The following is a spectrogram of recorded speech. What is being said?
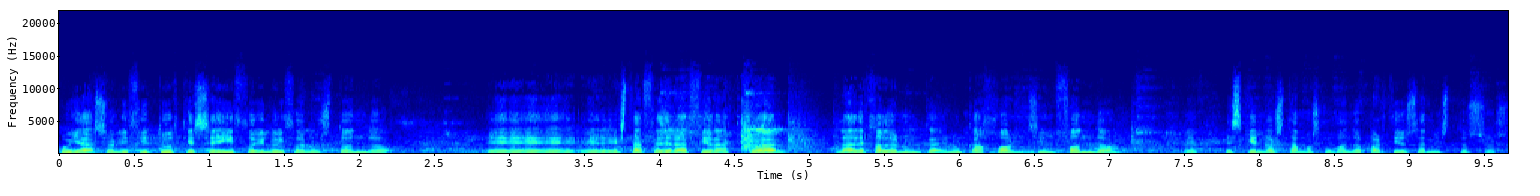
cuya solicitud que se hizo y lo hizo Lustondo, eh, esta federación actual la ha dejado en un, ca- en un cajón, sin fondo, ¿eh? es que no estamos jugando partidos amistosos.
